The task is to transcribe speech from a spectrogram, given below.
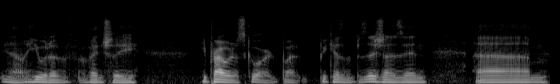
you know, he would have eventually he probably would have scored. But because of the position I was in, um,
